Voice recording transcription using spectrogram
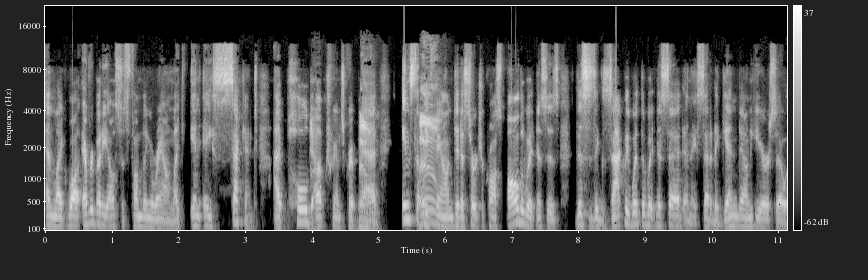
And like while everybody else is fumbling around, like in a second, I pulled yeah. up transcript Boom. pad instantly Boom. found, did a search across all the witnesses. This is exactly what the witness said, and they said it again down here. So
